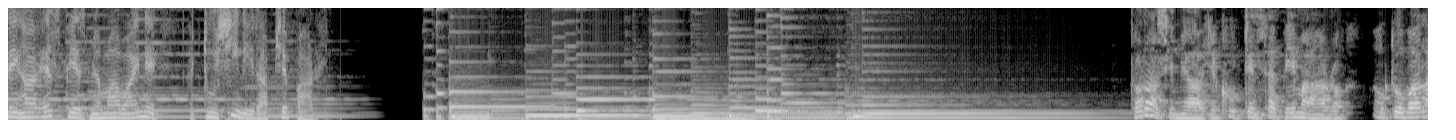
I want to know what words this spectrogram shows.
သင်ဟာ SPS မြန်မာပိုင်းနဲ့အတူရှိနေတာဖြစ်ပါတယ်တော်ရရှိများယခုတင်ဆက်ပေးမှာတော့အောက်တိုဘာလ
